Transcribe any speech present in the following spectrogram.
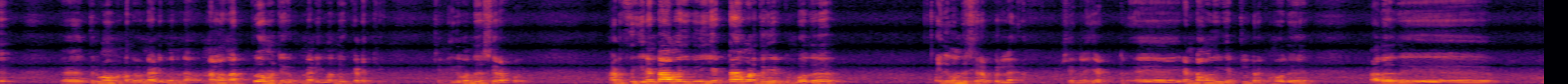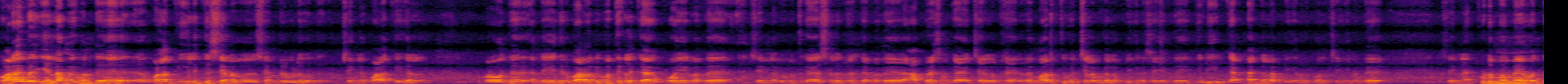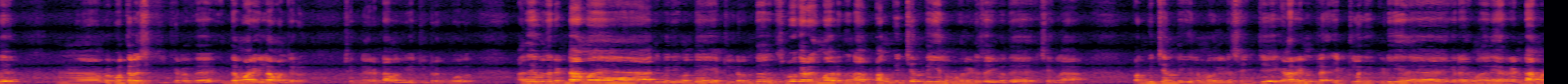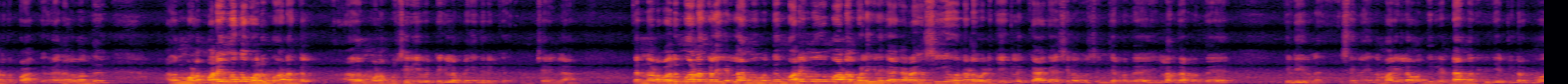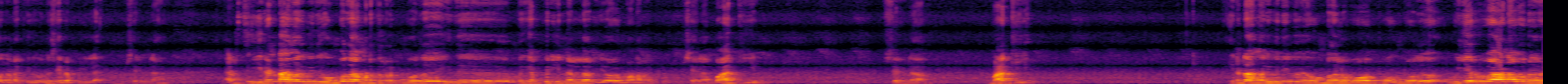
திருமணம் நடந்த பின்னாடி ந- நல்ல நட்பு அமைச்சதுக்கு பின்னாடி வந்து கிடைக்கும். சரி இது வந்து சிறப்பு. அடுத்து இரண்டாம் அதிபதி எட்டாம் இடத்துல இருக்கும்போது இது வந்து சிறப்பு இல்லை. சரிங்களா? எட்டு இரண்டாம் அதிபதி எட்டில் இருக்கும்போது அதாவது வரவுகள் எல்லாமே வந்து வழக்குகளுக்கு செலவு சென்று விடுவது. சரிங்களா? வழக்குகள் அப்புறம் வந்து அந்த எதிர்பாராத விபத்துகளுக்காக போயிடுறது. சரிங்களா? விபத்துக்காக செலவு செஞ்சிடுறது ஆப்ரேஷனுக்காக செலவு செய்கிறது மருத்துவ செலவுகள் அப்படிங்கிற செய்கிறது திடீர் கட்டங்கள் அப்படிங்கிறது வந்து செய்கிறது சரிங்களா? குடும்பமே வந்து விபத்தில் சிக்கிக்கிறது இந்த மாதிரிலாம் வந்துடும் சரிங்களா ரெண்டாம் அதிபதி எட்டில் இருக்கும்போது. அதே வந்து ரெண்டாம் அதிபதி வந்து எட்டில் இருந்து சுபகரகமாக இருந்ததுன்னா பங்குச்சந்தையில் முதலீடு செய்வது சரிங்களா? பங்குச்சந்தையில் முதலீடு செஞ்சு ஏன்னா ரெண்டு எட்டில் இருக்கக்கூடிய கிரகம் வந்து நேரம் ரெண்டாம் இடத்தை பார்க்கு அதனால் வந்து அதன் மூலம் மறைமுக வருமானங்கள் அதன் மூலம் சிறிய வெற்றிகள் அப்படிங்கிறது இருக்குது சரிங்களா? தன்னோட வருமானங்களை எல்லாமே வந்து மறைமுகமான வழிகளுக்காக ரகசிய நடவடிக்கைகளுக்காக செலவு செஞ்சிடுறது இழந்துடுறது திடீர்னு சரிங்களா? இந்த மாதிரிலாம் வந்து ரெண்டாம் அதிபதி எட்டில் இருக்கும்போது நடக்குது. வந்து சிறப்பு இல்லை சரிங்களா? அடுத்து இரண்டாம் அதிபதி ஒன்பதாம் இடத்துல இருக்கும்போது இது மிகப்பெரிய நல்ல யோகமான அமைப்பு சரிங்களா? பாக்கியம் சரிங்களா? பாக்கியம். இரண்டாம் அறிவு ஒன்பதில் போ போகும்போது உயர்வான ஒரு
